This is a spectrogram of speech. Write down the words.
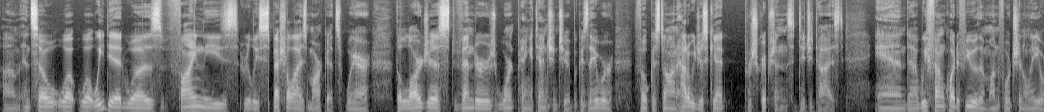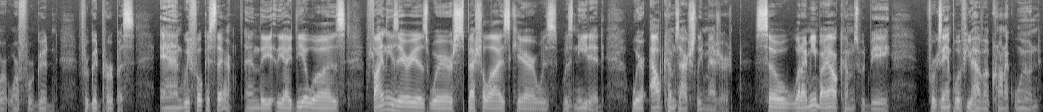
Um, and so what what we did was find these really specialized markets where the largest vendors weren't paying attention to because they were focused on how do we just get prescriptions digitized and uh, we found quite a few of them, unfortunately, or, or for good for good purpose. And we focused there. And the the idea was find these areas where specialized care was was needed, where outcomes actually measured. So what I mean by outcomes would be, for example, if you have a chronic wound,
